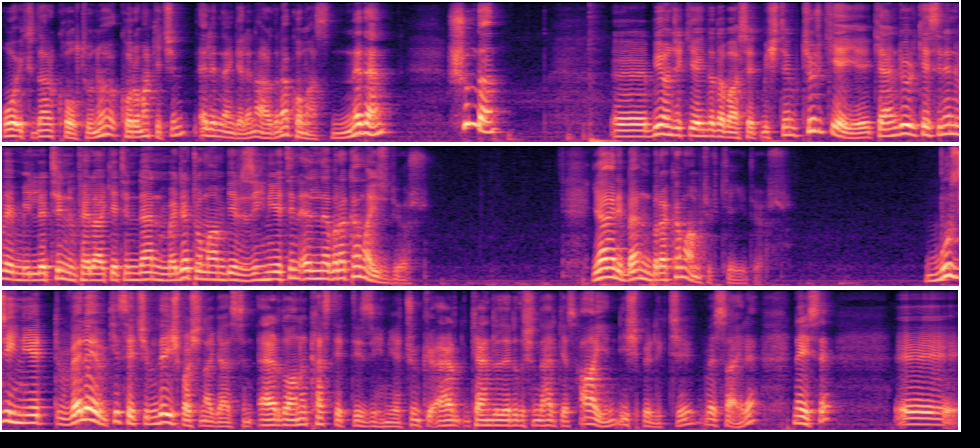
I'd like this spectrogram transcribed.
o iktidar koltuğunu korumak için elinden gelen ardına komaz. Neden? Şundan ee, bir önceki yayında da bahsetmiştim. Türkiye'yi kendi ülkesinin ve milletin felaketinden medet uman bir zihniyetin eline bırakamayız diyor. Yani ben bırakamam Türkiye'yi diyor. Bu zihniyet velev ki seçimde iş başına gelsin. Erdoğan'ın kastettiği zihniyet. Çünkü er, kendileri dışında herkes hain, işbirlikçi vesaire. Neyse. Ee,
